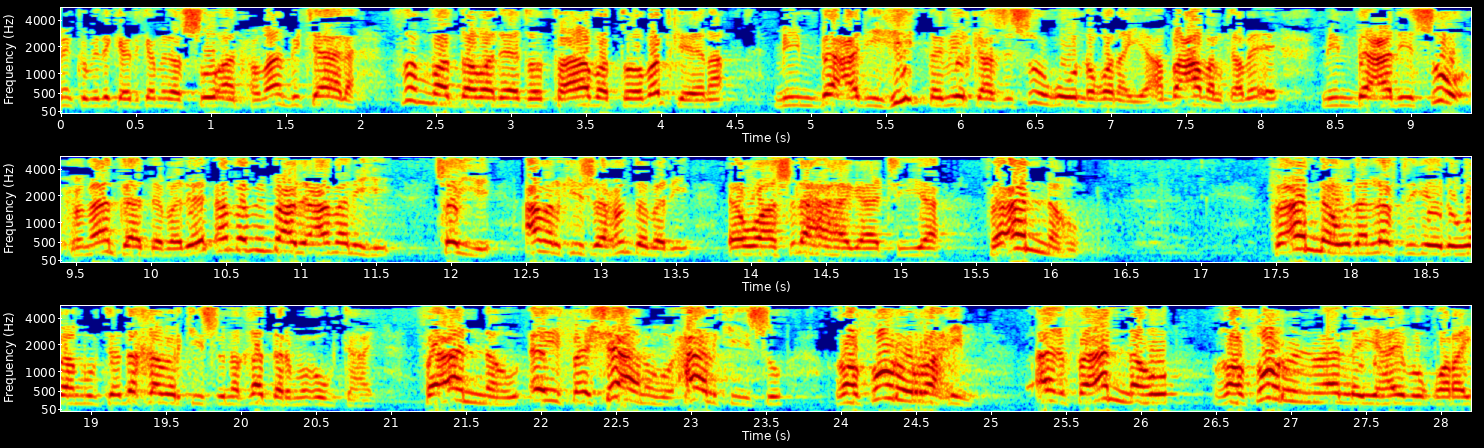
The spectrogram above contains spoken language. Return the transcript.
minkum idinkeed kamida suu'an xumaan bijahala uma dabadeeto taaba toobadkeena min bacdihi damiirkaasi suugu u noqonaya amba camalkaba eh min bacdi suu xumaantaa dabadeed amba min bacdi camalihi. Sayi camalkiisa xun dabadi ee waa aslaha hagaajiya faanahu faanahudan laftigeedu waa mubtade khabarkiisuna qadar ma og tahay faanahu ay fashanuhu xaalkiisu afuru raxiim faanahu afurun inuu alla yahay buu qoray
